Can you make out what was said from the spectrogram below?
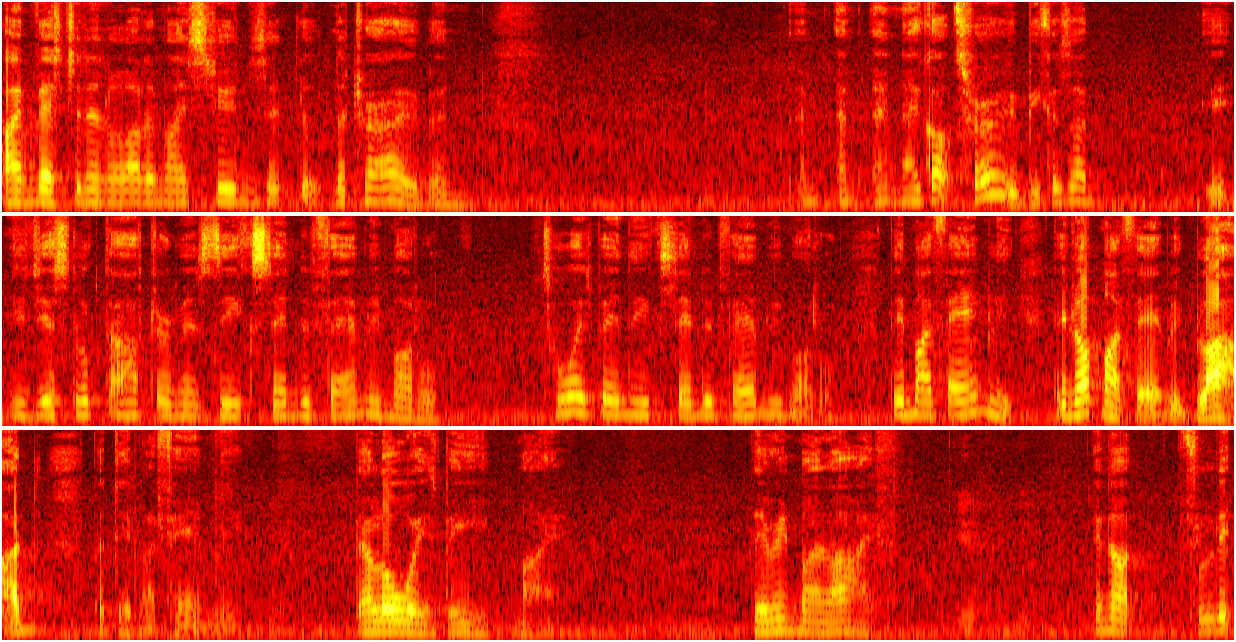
I invested in a lot of my students at La Trobe and, and, and they got through because I you just looked after them as the extended family model. It's always been the extended family model. They're my family. They're not my family blood, but they're my family. They'll always be my. They're in my life. Yeah, yeah. They're not flit,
